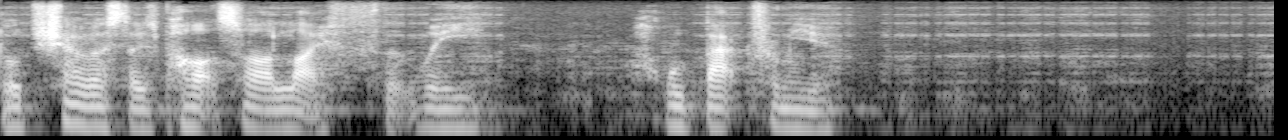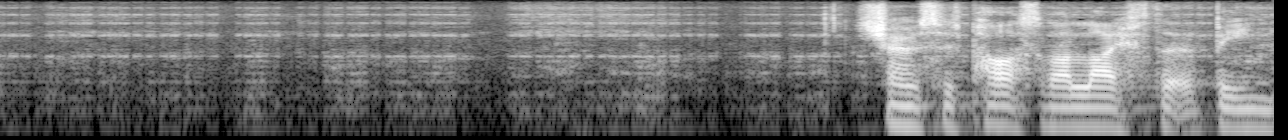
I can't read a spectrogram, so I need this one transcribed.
Lord, show us those parts of our life that we hold back from you. Show us those parts of our life that have been,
